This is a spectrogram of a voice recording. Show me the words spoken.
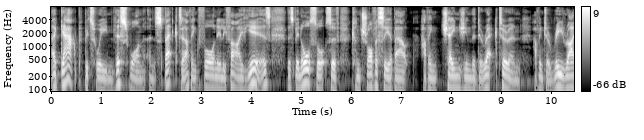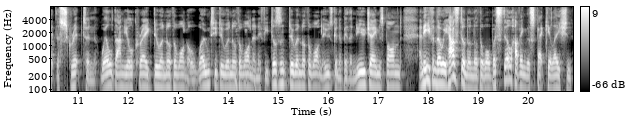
a gap between this one and Spectre, I think four, nearly five years. There's been all sorts of controversy about having changing the director and having to rewrite the script and will Daniel Craig do another one or won't he do another one? And if he doesn't do another one who's going to be the new James Bond? And even though he has done another one we're still having the speculation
